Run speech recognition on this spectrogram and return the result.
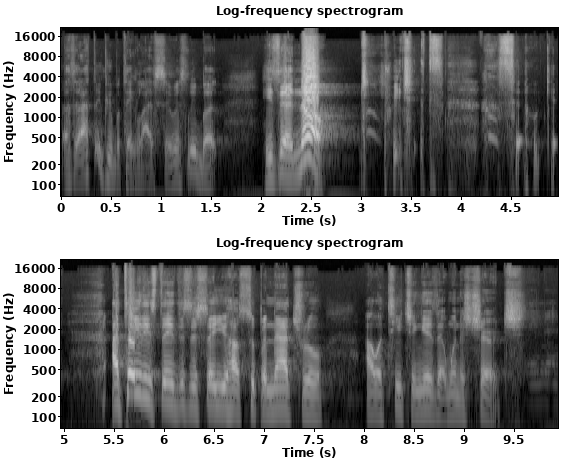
I said, I think people take life seriously, but he said, no, preach it. I said, okay. I tell you these things just to show you how supernatural our teaching is at Winners Church. Amen.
